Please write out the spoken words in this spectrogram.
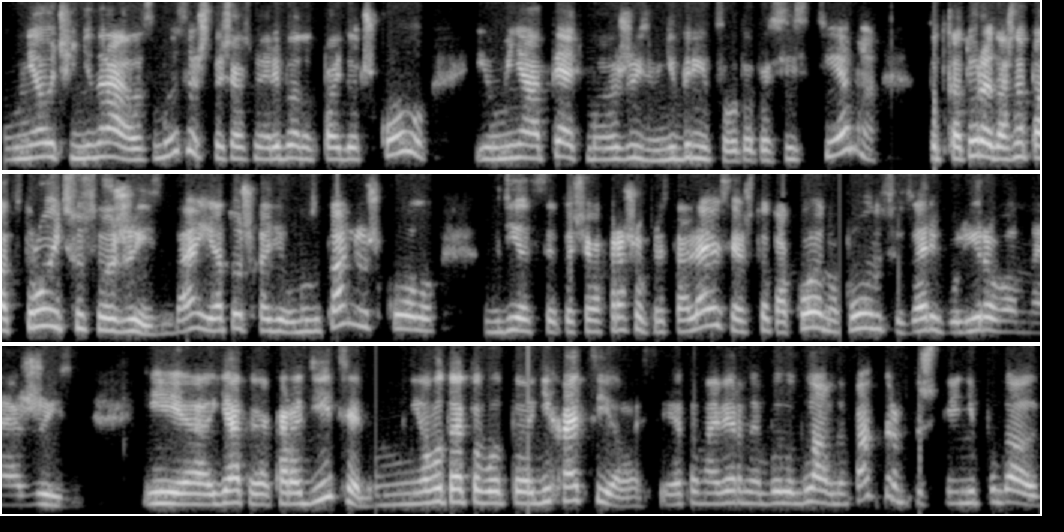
Мне очень не нравилась мысль, что сейчас у меня ребенок пойдет в школу, и у меня опять в мою жизнь внедрится вот эта система, под которую я должна подстроить всю свою жизнь. Да? я тоже ходила в музыкальную школу в детстве, то есть я хорошо представляю себе, что такое ну, полностью зарегулированная жизнь. И я как родитель, мне вот это вот не хотелось. И это, наверное, было главным фактором, потому что меня не пугало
